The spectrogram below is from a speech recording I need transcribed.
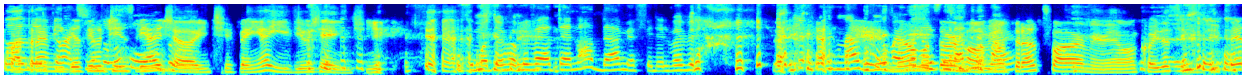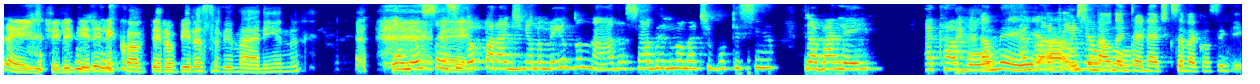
Quatro amigas e um jeans viajante. Vem aí, viu, gente? Esse motorhome vai até nadar, minha filha. Ele vai virar navio, vai Não é um motorhome, é um transformer. É uma coisa assim, diferente. Ele vira helicóptero, vira submarino. É meu sonho, assim, é. assim, eu paradinha no meio do nada, assim, abrindo meu notebook, assim, trabalhei, acabou. Amei agora, a, o sinal da internet que você vai conseguir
